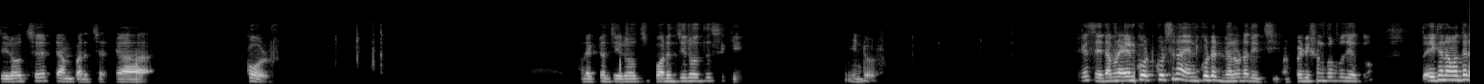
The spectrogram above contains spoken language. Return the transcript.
জিরো হচ্ছে টেম্পারেচার কোল্ড আরেকটা জিরো হচ্ছে পরের জিরো হচ্ছে কি? ইনডোর ঠিক আছে? এটা আমরা এনকোড করছি না এনকোডেড ভ্যালুটা দিচ্ছি প্রেডিকশন করব যেহেতু। তো এখানে আমাদের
